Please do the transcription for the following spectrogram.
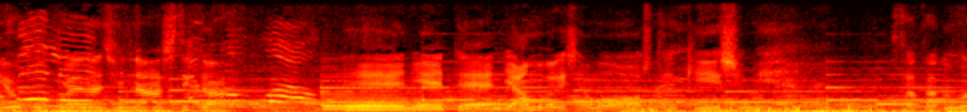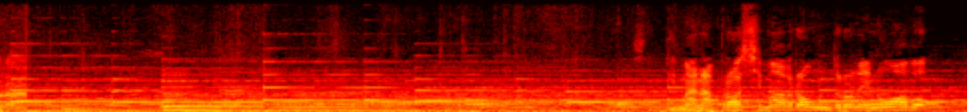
Io con quelle da ginnastica. E niente, andiamo perché siamo stanchissimi. è stata dura. Settimana prossima avrò un drone nuovo.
